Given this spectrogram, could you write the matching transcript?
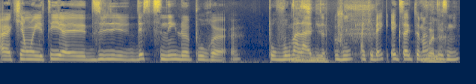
euh, qui ont été euh, destinés là, pour, euh, pour vos malades. Vous, à Québec, exactement, voilà. désignés.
